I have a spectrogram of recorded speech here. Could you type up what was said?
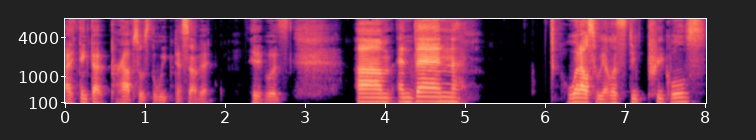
I think that perhaps was the weakness of it. It was, um, and then what else we got? Let's do prequels.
